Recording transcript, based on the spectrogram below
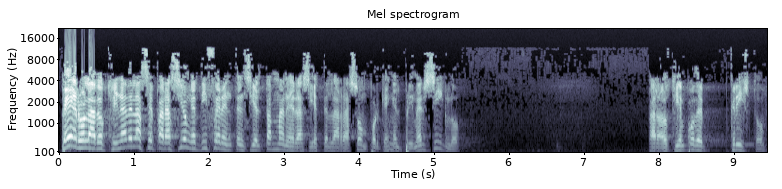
Pero la doctrina de la separación es diferente en ciertas maneras y esta es la razón, porque en el primer siglo, para los tiempos de Cristo,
